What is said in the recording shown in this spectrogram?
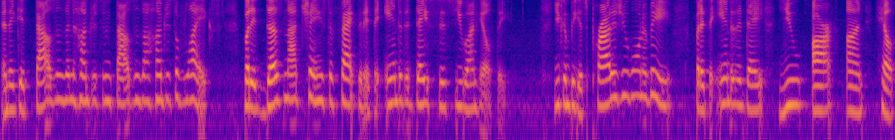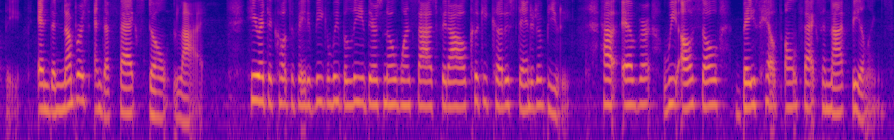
And they get thousands and hundreds and thousands of hundreds of likes, but it does not change the fact that at the end of the day, sis, you unhealthy. You can be as proud as you want to be, but at the end of the day, you are unhealthy. And the numbers and the facts don't lie. Here at the Cultivated Vegan, we believe there's no one size fit all cookie cutter standard of beauty. However, we also base health on facts and not feelings.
